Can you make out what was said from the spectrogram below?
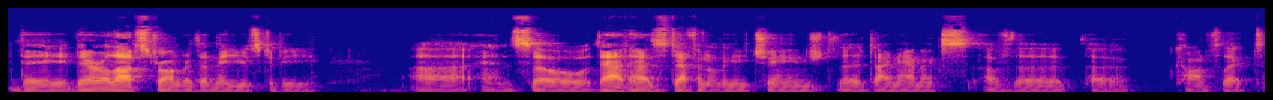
they, they're a lot stronger than they used to be. Uh, and so that has definitely changed the dynamics of the, the conflict.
